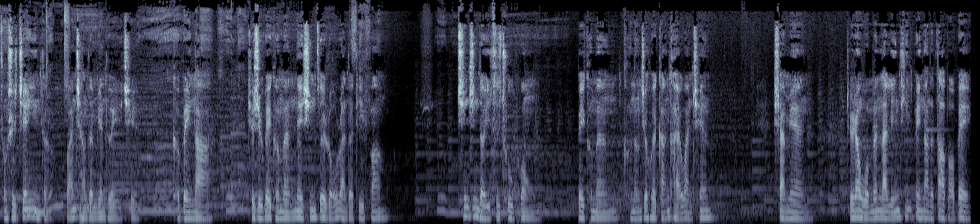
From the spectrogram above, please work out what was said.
总是坚硬的、顽强的面对一切，可贝纳却是贝壳们内心最柔软的地方。轻轻的一次触碰。贝壳们可能就会感慨万千。下面，就让我们来聆听贝纳的大宝贝，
